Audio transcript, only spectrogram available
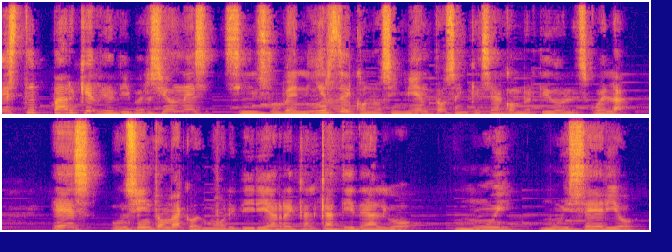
este parque de diversiones sin souvenirs de conocimientos en que se ha convertido la escuela es un síntoma, como diría Recalcati, de algo muy muy serio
